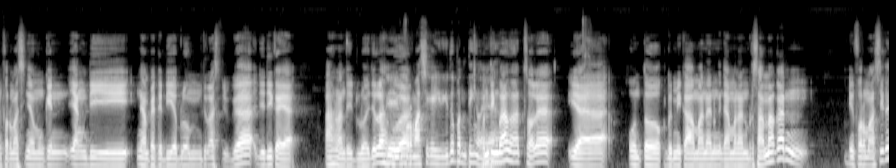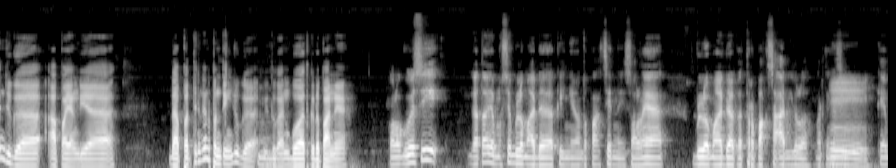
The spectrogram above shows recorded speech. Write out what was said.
informasinya mungkin yang di nyampe ke dia belum jelas juga jadi kayak ah nanti dulu aja lah Ya, gua informasi kayak gitu penting lah penting ya. banget soalnya ya untuk demi keamanan kenyamanan bersama kan informasi kan juga apa yang dia dapetin kan penting juga Hmm. gitu kan buat ke depannya Kalau gue sih nggak tahu ya, maksudnya belum ada keinginan untuk vaksin nih, soalnya belum ada keterpaksaan gitu loh, ngerti nggak sih? hmm. Kayak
